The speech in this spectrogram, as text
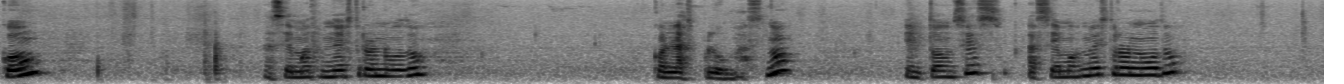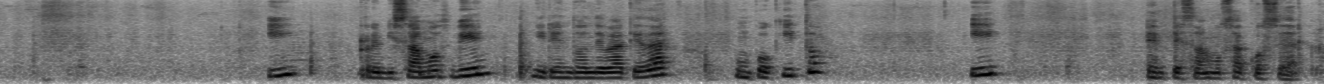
con hacemos nuestro nudo con las plumas, ¿no? Entonces hacemos nuestro nudo y revisamos bien, miren dónde va a quedar un poquito y empezamos a coserlo.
